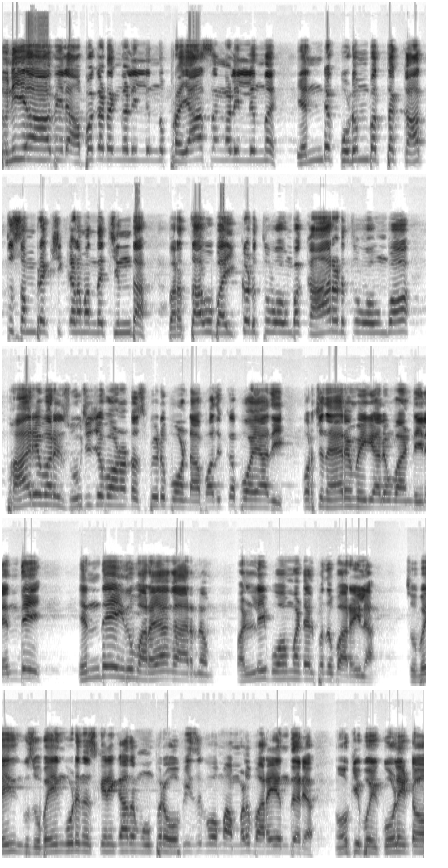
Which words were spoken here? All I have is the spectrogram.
ദുനിയാവിലെ അപകടങ്ങളിൽ നിന്ന് പ്രയാസങ്ങളിൽ നിന്ന് എന്റെ കുടുംബത്തെ കാത്തു സംരക്ഷിക്കണമെന്ന ചിന്ത ഭർത്താവ് ബൈക്ക് എടുത്തു പോകുമ്പോ കാർ എടുത്തു പോകുമ്പോ ഭാര്യ പറയും സൂക്ഷിച്ചു പോകണോട്ടോ സ്പീഡ് പോകണ്ട അപ്പൊ അതൊക്കെ പോയാൽ മതി. കുറച്ച് നേരം വൈകിയാലും വേണ്ടിയില്ല എന്തേ? എന്തേ ഇത് പറയാൻ കാരണം? പള്ളി പോകാൻ വേണ്ടി ചിലപ്പോൾ ഇത് പറയില്ല. സുബൈ സുബൈയും കൂടി നിസ്കരിക്കാതെ മൂപ്പര് ഓഫീസിൽ പോകുമ്പോൾ നമ്മൾ പറയുന്നത് നോക്കി പോയിക്കോളിട്ടോ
